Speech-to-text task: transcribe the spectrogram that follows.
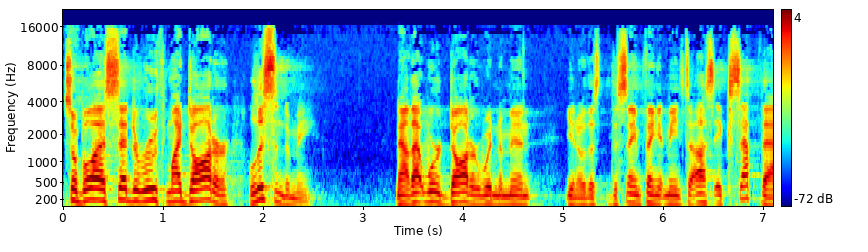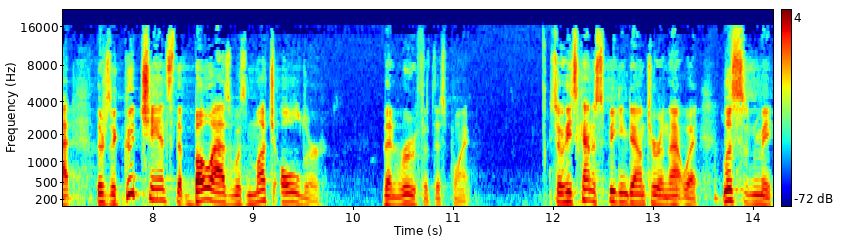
So Boaz said to Ruth, My daughter, listen to me. Now, that word daughter wouldn't have meant, you know, the, the same thing it means to us, except that there's a good chance that Boaz was much older than Ruth at this point. So he's kind of speaking down to her in that way. Listen to me.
